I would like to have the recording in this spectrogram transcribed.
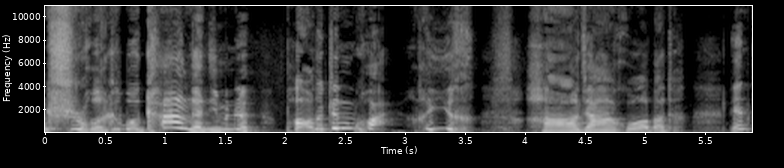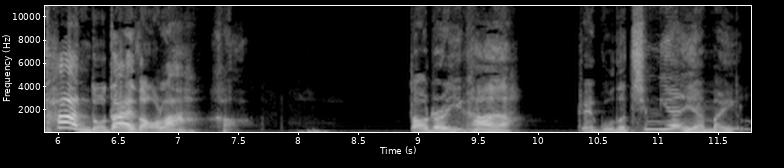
吃，我我看看你们这跑的真快。哎呀，好家伙，把他连炭都带走了。好，到这儿一看啊，这股子青烟也没了。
